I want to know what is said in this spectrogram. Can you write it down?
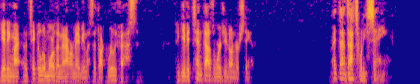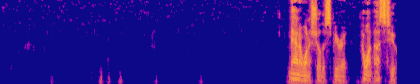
getting my, it would take a little more than an hour maybe unless I talk really fast to give you 10,000 words you don't understand. Right? That, that's what he's saying. Man, I want to show the Spirit. I want us to.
